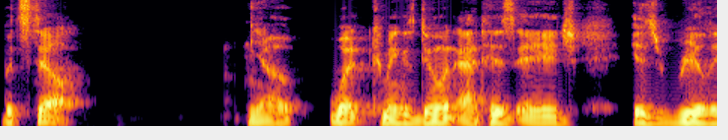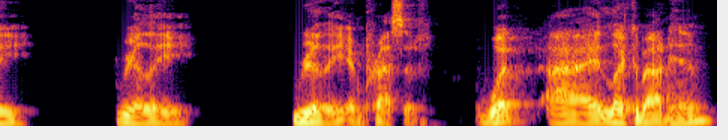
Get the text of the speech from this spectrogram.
but still, you know, what Kuminga is doing at his age is really, really, really impressive. What I like about him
